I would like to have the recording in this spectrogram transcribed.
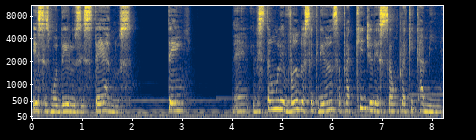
esses modelos externos têm. Né? Eles estão levando essa criança para que direção, para que caminho?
